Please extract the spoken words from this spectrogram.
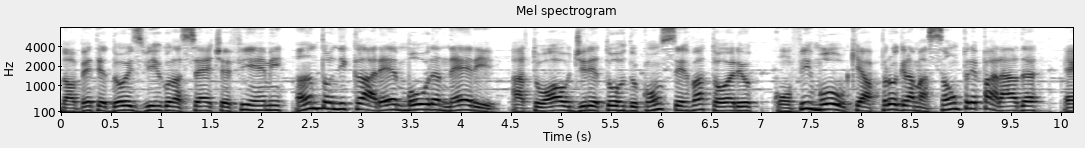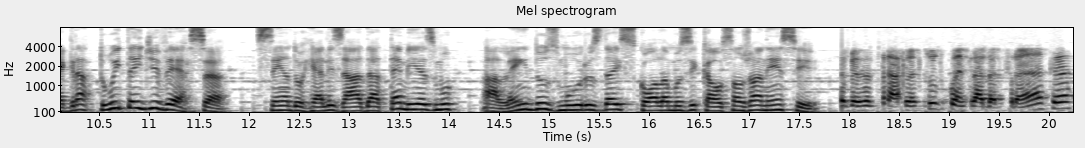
92,7 FM, Antony Claré Moura Neri, atual diretor do conservatório, confirmou que a programação preparada é gratuita e diversa, sendo realizada até mesmo além dos muros da Escola Musical São Joanense. Apresentações tudo com entrada franca.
